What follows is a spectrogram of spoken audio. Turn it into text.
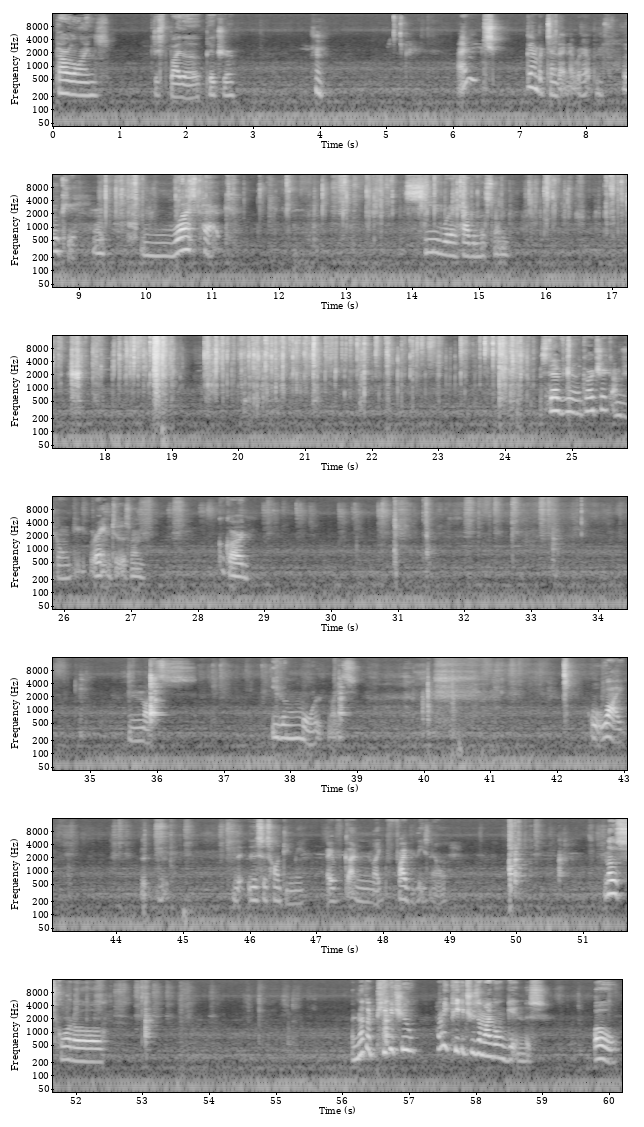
power lines just by the picture. Hmm. I'm just gonna pretend that never happened. Okay. Last pack. Let's see what I have in this one. Instead of doing the card trick, I'm just going to get right into this one. Go card. Nice. Even more nice. Why? This is haunting me. I've gotten like five of these now. Another Squirtle. Another Pikachu? How many Pikachus am I going to get in this? Oh.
